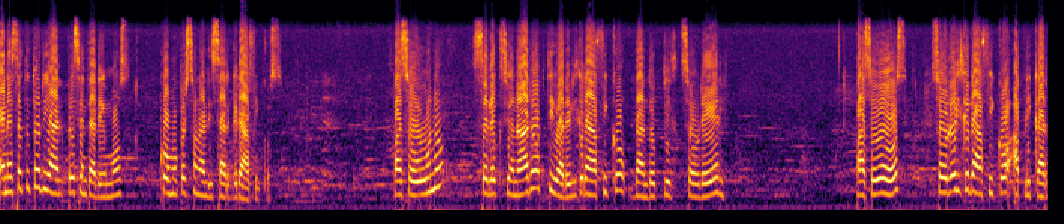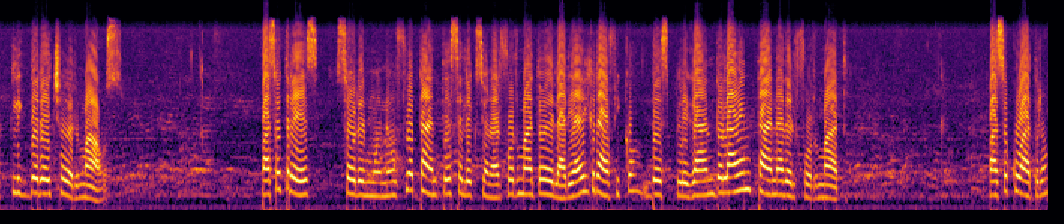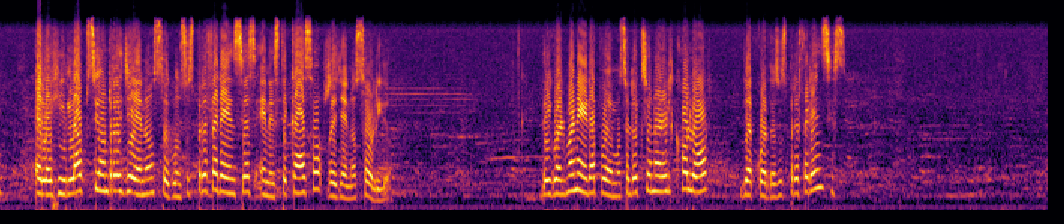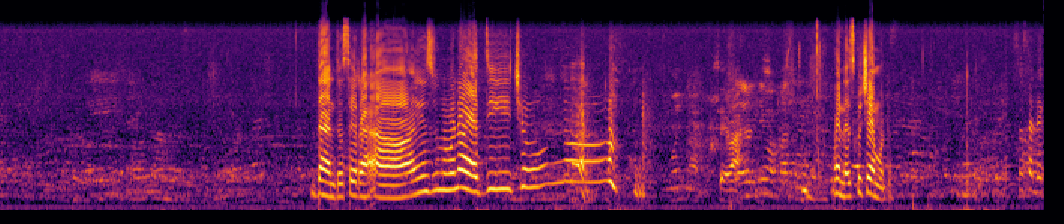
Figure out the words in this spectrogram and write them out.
En este tutorial presentaremos cómo personalizar gráficos. Paso 1. Seleccionar o activar el gráfico dando clic sobre él. Paso 2. Sobre el gráfico aplicar clic derecho del mouse. Paso 3. Sobre el menú flotante seleccionar formato del área del gráfico desplegando la ventana del formato. Paso 4. Elegir la opción relleno según sus preferencias, en este caso relleno sólido. De igual manera podemos seleccionar el color de acuerdo a sus preferencias. Dando cerrar. Ay, eso no me lo había dicho. No. Se va. Bueno, escuchémoslo.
